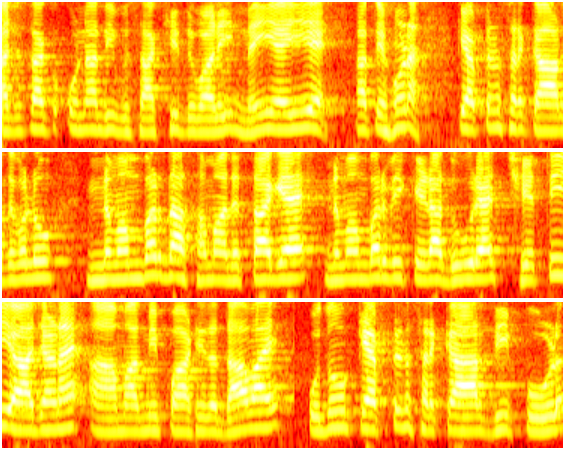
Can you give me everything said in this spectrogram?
ਅੱਜ ਤੱਕ ਉਹਨਾਂ ਦੀ ਵਿਸਾਖੀ ਦੀਵਾਲੀ ਨਹੀਂ ਆਈ ਹੈ। ਅਤੇ ਹੁਣ ਕੈਪਟਨ ਸਰਕਾਰ ਦੇ ਵੱਲੋਂ ਨਵੰਬਰ ਦਾ ਸਮਾਂ ਦਿੱਤਾ ਗਿਆ ਹੈ। ਨਵੰਬਰ ਵੀ ਕਿਹੜਾ ਦੂਰ ਹੈ? ਛੇਤੀ ਆ ਜਾਣਾ ਹੈ। ਆਮ ਆਦਮੀ ਪਾਰਟੀ ਦਾ ਦਾਅਵਾ ਹੈ। ਉਦੋਂ ਕੈਪਟਨ ਸਰਕਾਰ ਦੀ ਪੋਲ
